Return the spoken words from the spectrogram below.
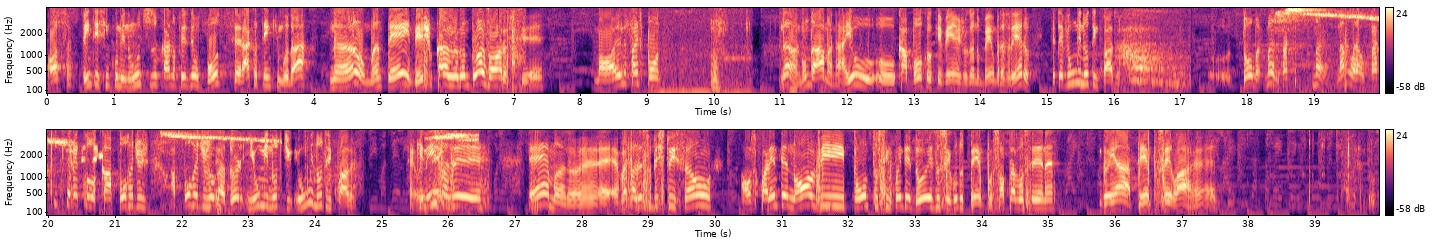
nossa, 35 minutos, o cara não fez nenhum ponto, será que eu tenho que mudar? Não, mantém, deixa o cara jogando duas horas, porque uma hora ele faz ponto. Não, não dá, mano. Aí o, o caboclo que vem jogando bem, o brasileiro, ele teve um minuto em quadro. Toma, mano, pra que, mano, na moral, pra que, que você vai colocar a porra de a porra de jogador em um minuto de um minuto de quadro? É que nem fazer. É, mano, é, é, vai fazer substituição aos 49.52 do segundo tempo, só pra você, né? Ganhar tempo, sei lá. É...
